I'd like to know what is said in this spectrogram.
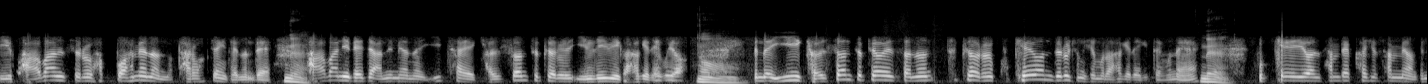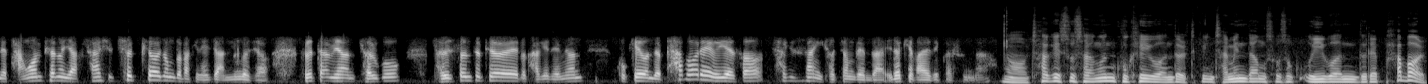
이 과반수를 확보하면은 바로 확정이 되는데 네. 과반이 되지 않으면은 2차에 결선 투표를 1, 2위가 하게 되고요. 어. 근데 이 결선 투표에서는 투표를 국회의원들을 중심으로 하게 되기 때문에 네. 국회의원 383명 근데 당원표는 약 47표 정도밖에 되지 않는 거죠. 그렇다면 결국 결선 투표를 가게 되면 국회의원들 파벌에 의해서 차기 수상이 결정된다 이렇게 봐야 될 것 같습니다. 어, 차기 수상은 국회의원들 특히 자민당 소속 의원들의 파벌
